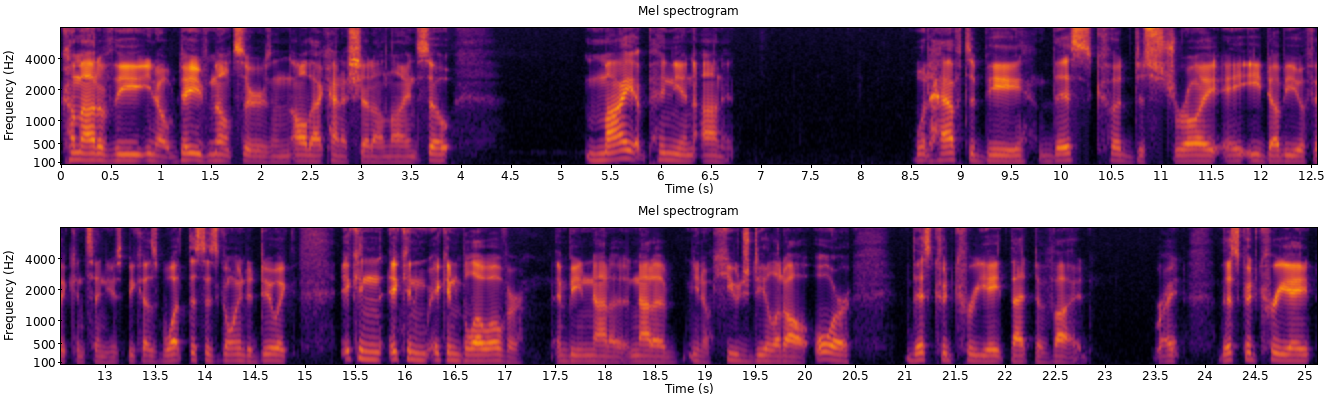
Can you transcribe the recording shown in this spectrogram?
come out of the you know Dave Meltzers and all that kind of shit online. So my opinion on it would have to be this could destroy AEW if it continues because what this is going to do it it can it can it can blow over and be not a not a you know huge deal at all or this could create that divide, right? This could create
